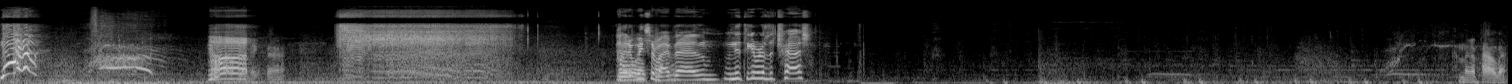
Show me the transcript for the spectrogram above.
No! Ah! Make that. How do we survive that? We need to get rid of the trash. In a pallet.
